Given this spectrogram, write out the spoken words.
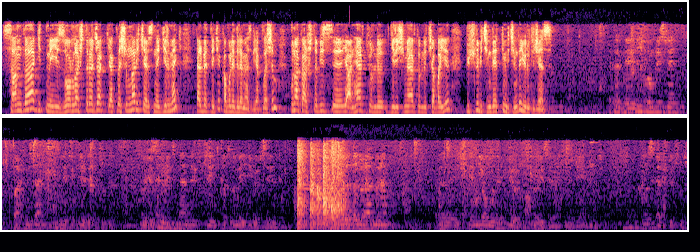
sandığa gitmeyi zorlaştıracak yaklaşımlar içerisine girmek elbette ki kabul edilemez bir yaklaşım. Buna karşı da biz e, yani her türlü girişimi, her türlü çabayı güçlü biçimde, etkin biçimde yürüteceğiz. Efendim belediye kongresine partimizden milletvekilleri de katıldı. Bölgesel üretimden de üst düzey katılım ve ilgi gösterildi. Aralarında dönem dönem e, ilişkilerin iyi olmadığını biliyoruz. Bölgesel yönetimde yayınlamak için. Bunu nasıl karşılıyorsunuz?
